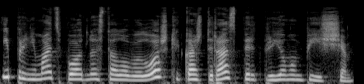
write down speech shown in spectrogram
и принимать по одной столовой ложке каждый раз перед приемом пищи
